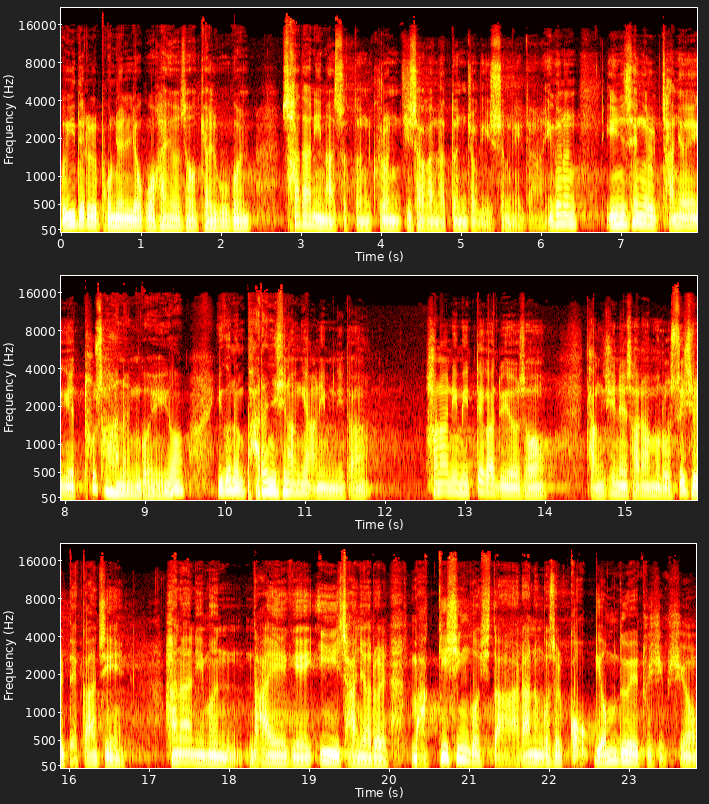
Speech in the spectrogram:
의대를 보내려고 하여서 결국은 사단이 났었던 그런 기사가 났던 적이 있습니다. 이거는 인생을 자녀에게 투사하는 거예요. 이거는 바른 신앙이 아닙니다. 하나님이 때가 되어서 당신의 사람으로 쓰실 때까지 하나님은 나에게 이 자녀를 맡기신 것이다 라는 것을 꼭 염두에 두십시오.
